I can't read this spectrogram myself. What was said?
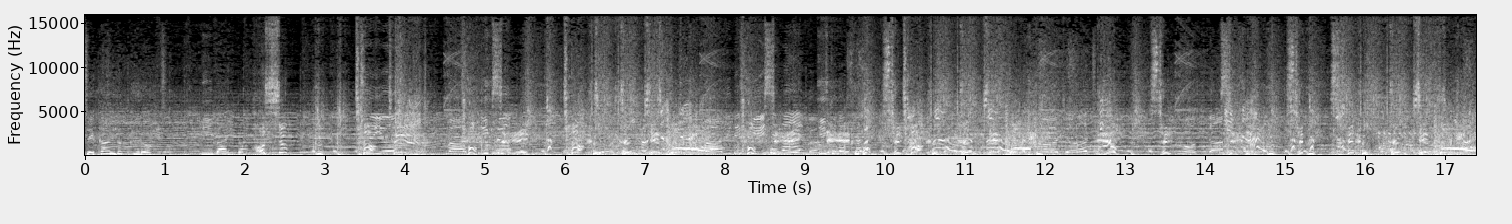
セカンドクローズリバイド。発射強い。い。まるでい。なく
